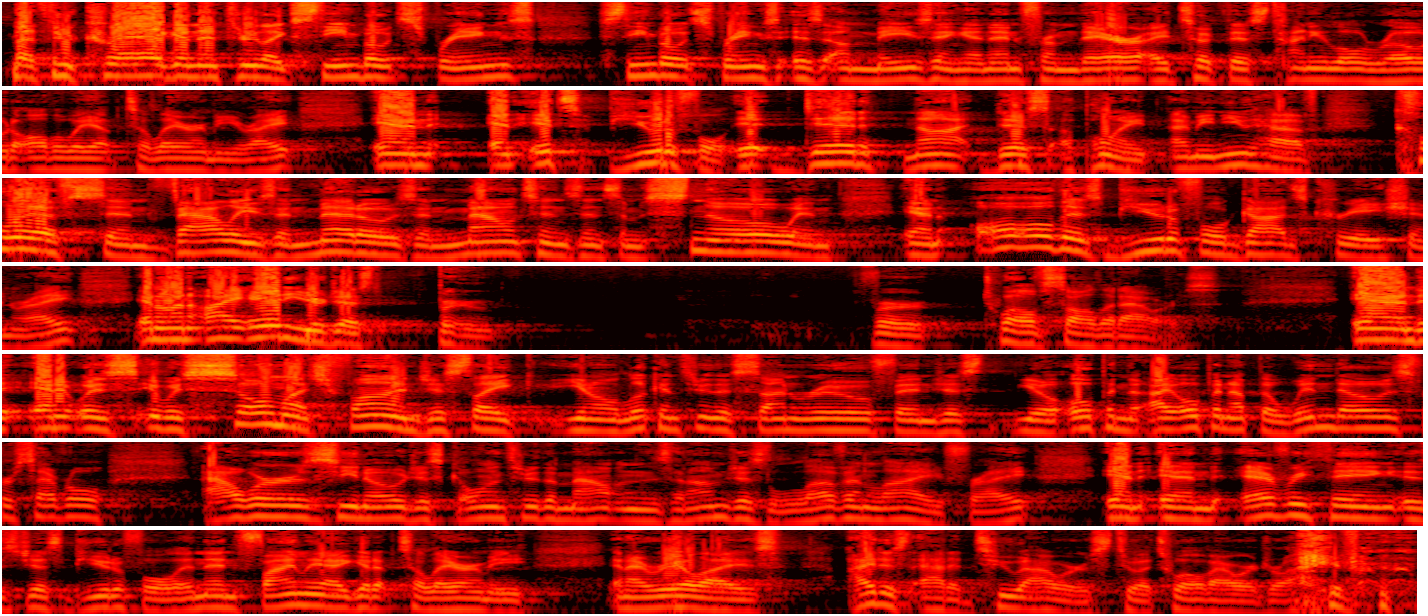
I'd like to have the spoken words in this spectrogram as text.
but through Craig and then through like Steamboat Springs. Steamboat Springs is amazing. And then from there, I took this tiny little road all the way up to Laramie, right? And, and it's beautiful. It did not disappoint. I mean, you have cliffs and valleys and meadows and mountains and some snow and, and all this beautiful God's creation, right? And on I 80, you're just for 12 solid hours. And, and it was it was so much fun just like you know looking through the sunroof and just you know open the, I opened up the windows for several hours you know just going through the mountains and I'm just loving life right? And and everything is just beautiful. And then finally I get up to Laramie and I realize I just added two hours to a 12 hour drive.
